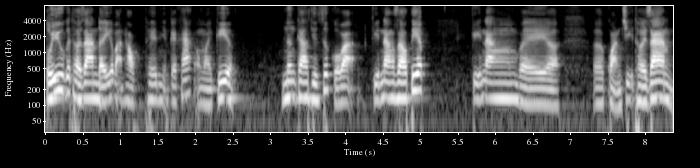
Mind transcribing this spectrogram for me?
Tối ưu cái thời gian đấy các bạn học thêm những cái khác ở ngoài kia. Nâng cao kiến thức của bạn kỹ năng giao tiếp kỹ năng về uh, quản trị thời gian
